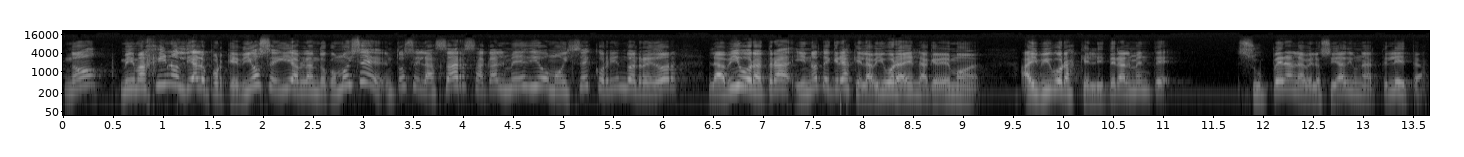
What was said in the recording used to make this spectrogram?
¿No? Me imagino el diálogo, porque Dios seguía hablando con Moisés. Entonces la zarza acá al medio, Moisés corriendo alrededor, la víbora atrás. Y no te creas que la víbora es la que vemos. Hay víboras que literalmente superan la velocidad de un atleta.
